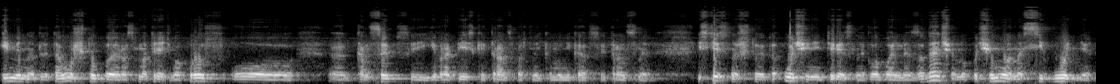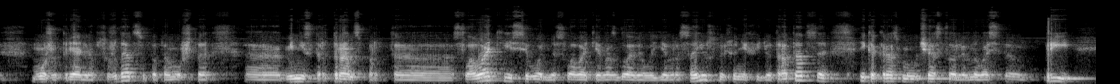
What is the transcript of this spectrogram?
именно для того, чтобы рассмотреть вопрос о э, концепции европейской транспортной коммуникации Транснет. Естественно, что это очень интересная глобальная задача, но почему она сегодня может реально обсуждаться, потому что э, министр транспорта Словакии, сегодня Словакия возглавила Евросоюз, то есть у них идет ротация, и как раз мы участвовали в новост... Э, при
